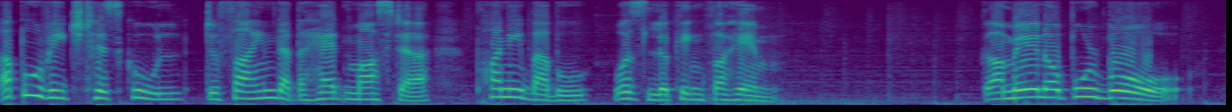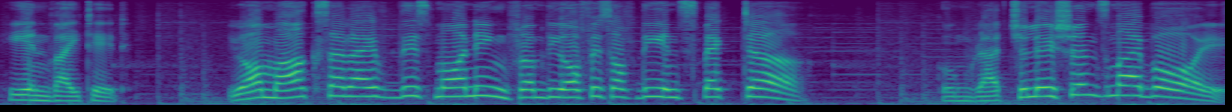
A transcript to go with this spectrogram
Apu reached his school to find that the headmaster, Pani Babu, was looking for him. Come in, Apurbo, he invited. Your marks arrived this morning from the office of the inspector. Congratulations, my boy.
